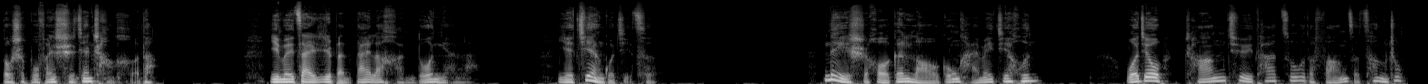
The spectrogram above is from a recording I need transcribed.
都是不分时间场合的。因为在日本待了很多年了，也见过几次。那时候跟老公还没结婚，我就常去他租的房子蹭住。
